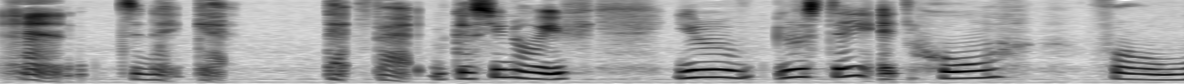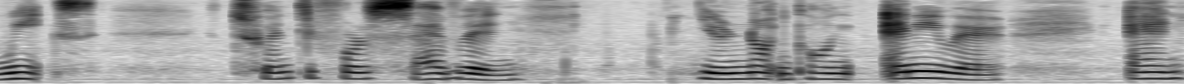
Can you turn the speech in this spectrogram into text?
and to not get that fat. Because you know if you're you're staying at home for weeks 24 7 you're not going anywhere. And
